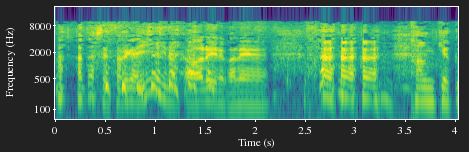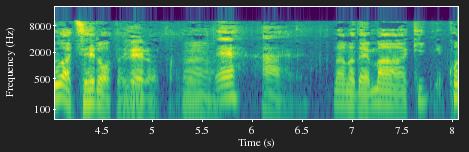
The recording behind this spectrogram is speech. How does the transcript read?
果たしてそれがいいのか悪いのかね。観客はゼロという。ゼロと。うんね。はい。なので、まあ、き好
